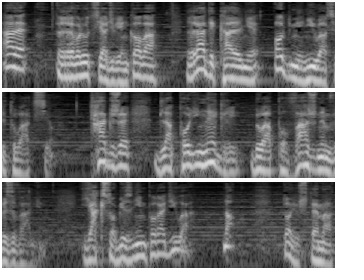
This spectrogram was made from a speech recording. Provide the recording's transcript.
Ale rewolucja dźwiękowa radykalnie odmieniła sytuację. Także dla Polinegry była poważnym wyzwaniem. Jak sobie z nim poradziła? No, to już temat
